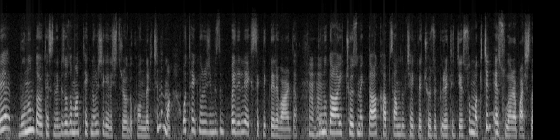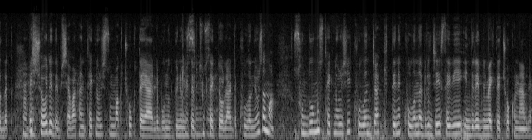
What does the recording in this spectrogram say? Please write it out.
Ve bunun da ötesinde biz o zaman teknoloji geliştiriyorduk onlar için ama o teknolojimizin belirli eksiklikleri vardı. Bunu daha iyi çözmek, daha kapsamlı bir şekilde çözüp üreticiye sunmak için ESU'lara başladık. Ve şöyle de bir şey var. Hani teknoloji sunmak çok değerli. Bunu günümüzde bütün Kesinlikle. sektörlerde kullanıyoruz ama sunduğumuz teknolojiyi kullanacak kitlenin kullanabileceği seviyeye indirebilmek de çok önemli.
